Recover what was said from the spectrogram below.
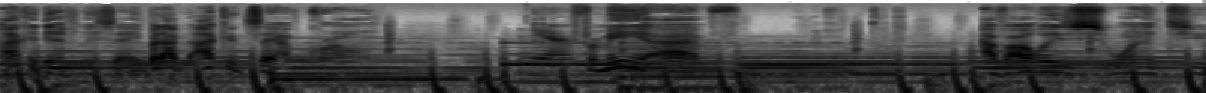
I could definitely say, but I, I can say I've grown. Yeah. For me, I've I've always wanted to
